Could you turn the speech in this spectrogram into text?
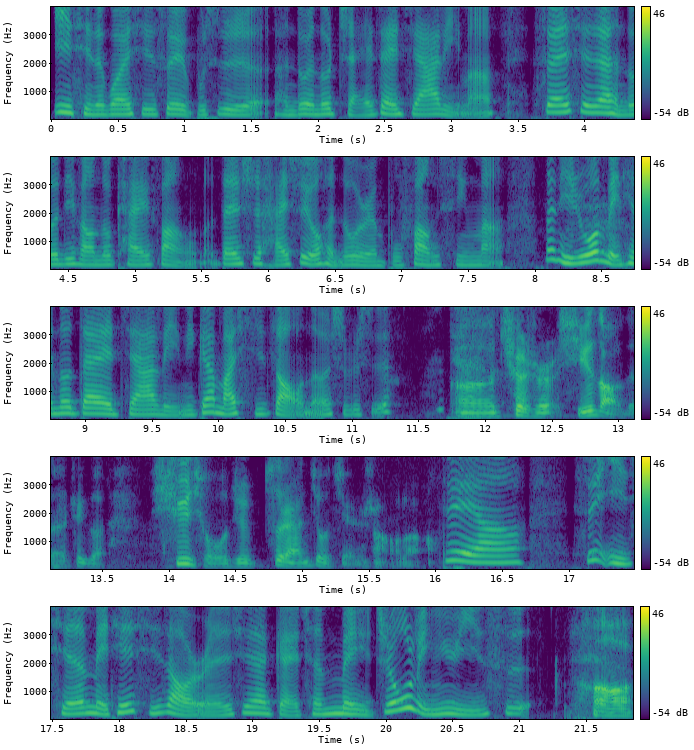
疫情的关系，所以不是很多人都宅在家里嘛。虽然现在很多地方都开放了，但是还是有很多人不放心嘛。那你如果每天都待在家里，你干嘛洗澡呢？是不是？呃，确实，洗澡的这个。需求就自然就减少了。对呀，所以以前每天洗澡的人，现在改成每周淋浴一次。啊，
